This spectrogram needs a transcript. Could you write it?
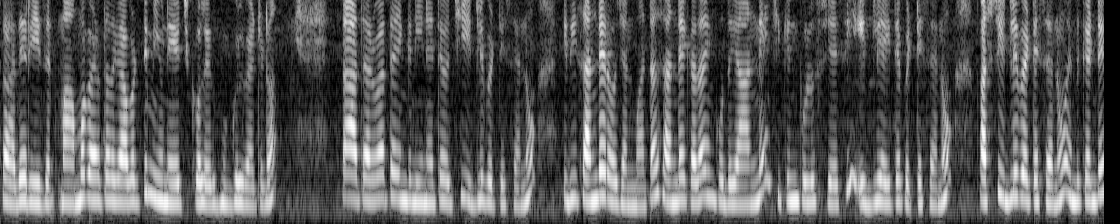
సో అదే రీజన్ మా అమ్మ పెడుతుంది కాబట్టి మేము నేర్చుకోలేదు ముగ్గులు పెట్టడం. ఆ తర్వాత ఇంక నేనైతే వచ్చి ఇడ్లీ పెట్టేశాను. ఇది సండే రోజు అనమాట సండే కదా ఇంక ఉదయాన్నే చికెన్ పులుసు చేసి ఇడ్లీ అయితే పెట్టేశాను. ఫస్ట్ ఇడ్లీ పెట్టేశాను. ఎందుకంటే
